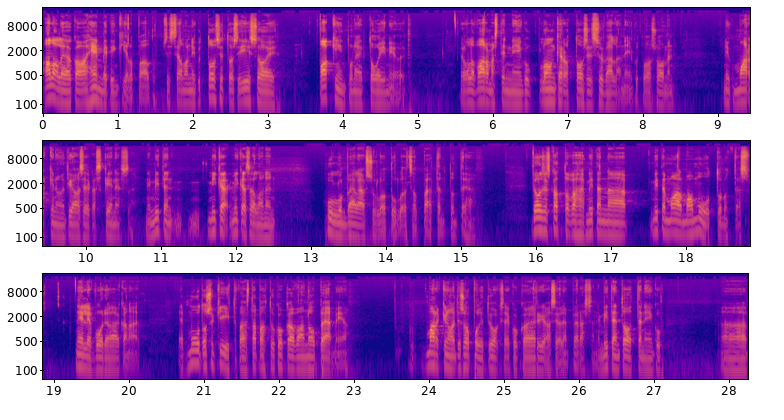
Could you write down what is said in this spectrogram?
alalle, joka on hemmetin kilpailtu. Siis siellä on niin kuin tosi tosi isoja vakiintuneita toimijoita, joilla varmasti niin kuin lonkerot tosi syvällä niin kuin tuo Suomen niin kuin markkinointiasiakaskenessä. Niin miten, mikä, mikä sellainen hullun väläys sulla on tullut, että sä oot päättänyt ton tehdä? Voisi katsoa vähän, miten, nämä, miten maailma on muuttunut tässä neljän vuoden aikana. Et, et muutos on kiihtyvää, se tapahtuu koko ajan vaan nopeammin ja markkinointisopulit juoksee koko ajan eri asioiden perässä, niin miten te olette niin kuin, öö,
